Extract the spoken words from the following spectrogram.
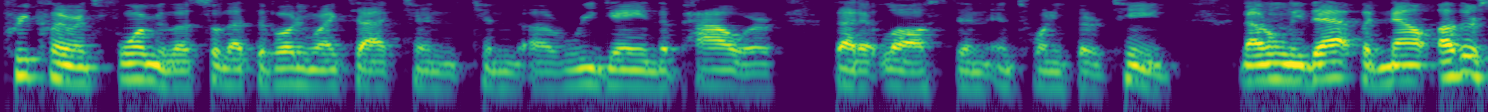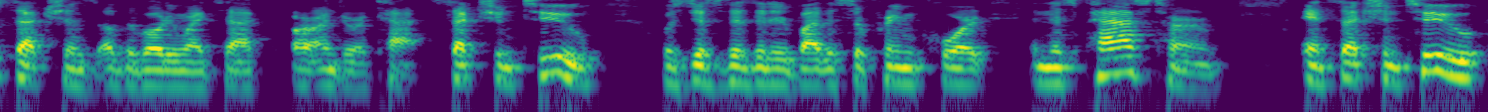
preclearance formula so that the Voting Rights Act can can uh, regain the power that it lost in, in 2013. Not only that, but now other sections of the Voting Rights Act are under attack. Section two was just visited by the Supreme Court in this past term. And Section two,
